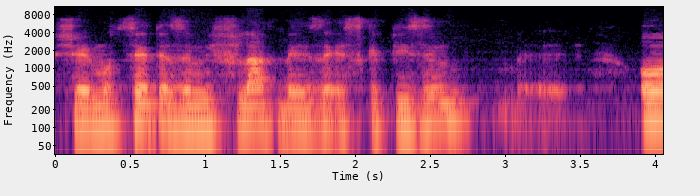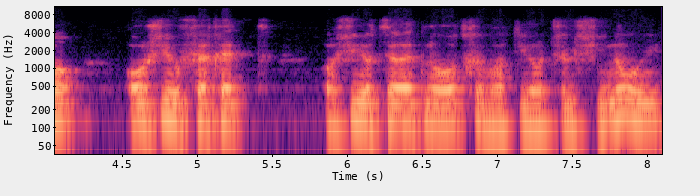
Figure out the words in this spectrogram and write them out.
שמוצאת איזה מפלט באיזה אסקפיזם, אה, או, או שהיא הופכת, או שהיא יוצרת תנועות חברתיות של שינוי,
